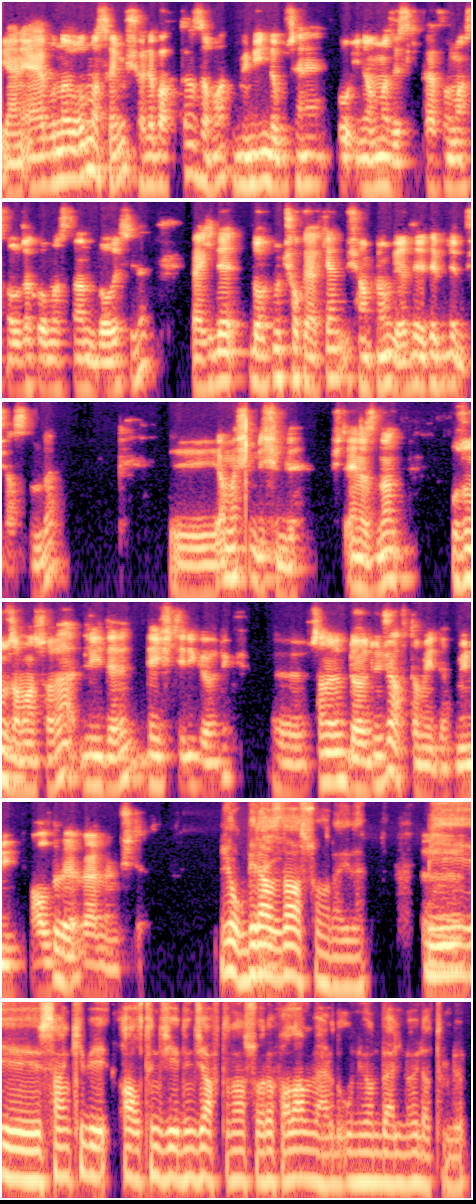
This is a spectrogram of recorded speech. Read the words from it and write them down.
yani eğer bunlar olmasaymış şöyle baktığın zaman Münih'in de bu sene o inanılmaz eski performansına uzak olmasından dolayısıyla belki de Dortmund çok erken bir şampiyonluk elde edebilirmiş aslında. Ee, ama şimdi şimdi işte en azından uzun zaman sonra liderin değiştiğini gördük. Ee, sanırım dördüncü hafta mıydı Münih aldı ve vermemişti. Yok biraz daha sonraydı. E, Bir e, sanki bir 6. 7. haftadan sonra falan verdi Union Berlin öyle hatırlıyorum.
